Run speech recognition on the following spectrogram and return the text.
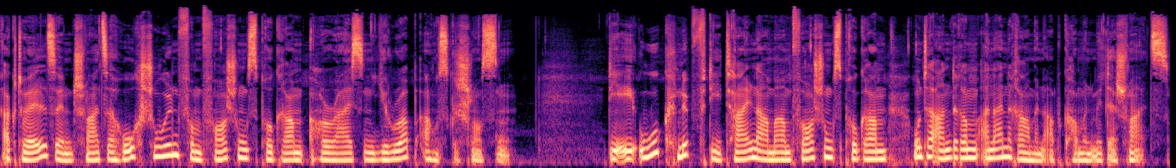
aktuell sind Schweizer Hochschulen vom Forschungsprogramm Horizon Europe ausgeschlossen. Die EU knüpft die Teilnahme am Forschungsprogramm unter anderem an ein Rahmenabkommen mit der Schweiz.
